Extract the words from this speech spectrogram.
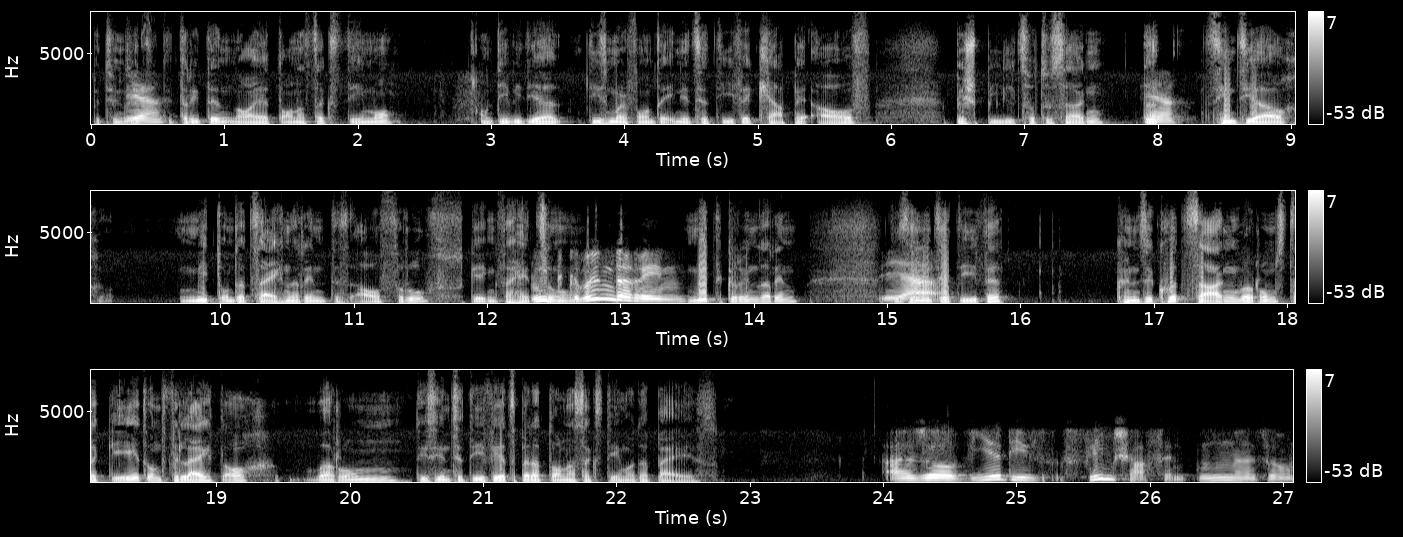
beziehungsweise ja. die dritte neue Donnerstagsdemo. Und die wird ja diesmal von der Initiative Klappe auf bespielt sozusagen. Da ja. sind Sie ja auch Mitunterzeichnerin des Aufrufs gegen Verhetzung. Mitgründerin. Mitgründerin dieser ja. Initiative. Können Sie kurz sagen, worum es da geht und vielleicht auch, warum diese Initiative jetzt bei der Donnerstagsdemo dabei ist? Also wir, die Filmschaffenden, also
